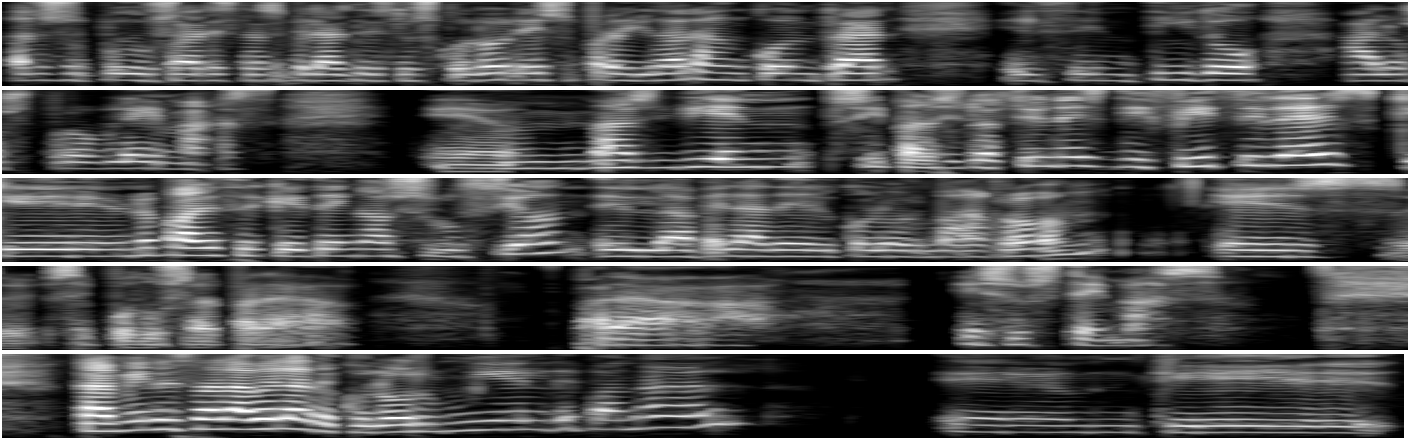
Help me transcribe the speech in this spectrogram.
Ahora se puede usar estas velas de estos colores para ayudar a encontrar el sentido a los problemas. Eh, más bien, sí, para situaciones difíciles que no parece que tengan solución, la vela del color marrón es, se puede usar para, para esos temas. También está la vela de color miel de panal, eh, que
